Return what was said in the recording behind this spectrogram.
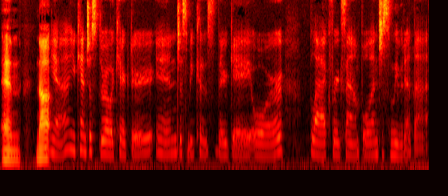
and not yeah, you can't just throw a character in just because they're gay or black, for example, and just leave it at that.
